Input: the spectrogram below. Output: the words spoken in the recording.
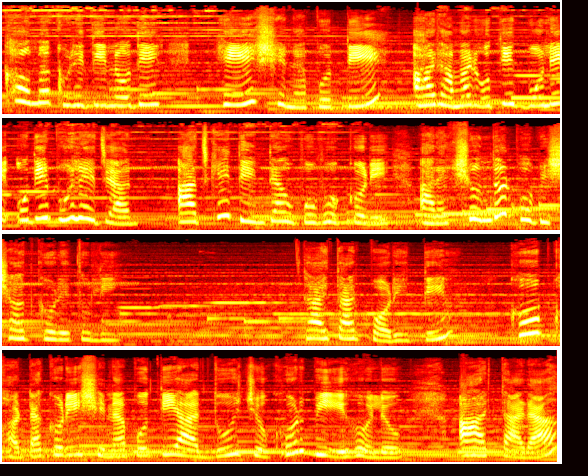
ক্ষমা করে দিন ওদের। হে সেনাপতি, আর আমার অতীত বলে ওদের ভুলে যান। আজকে দিনটা উপভোগ করি আর এক সুন্দর ভবিষ্যৎ গড়ে তুলি। তাই তার পরের দিন খুব ঘটা করে সেনাপতি আর দুই চোখর বিয়ে হলো। আর তারা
